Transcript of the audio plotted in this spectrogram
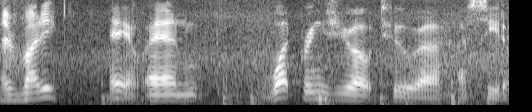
Everybody? Hey, and what brings you out to uh, a CITO?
